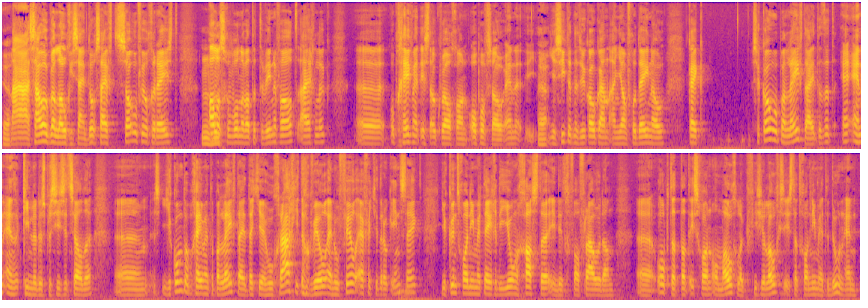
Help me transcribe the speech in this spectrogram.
ja. Nou, zou ook wel logisch zijn, toch? Zij heeft zoveel geraced. Mm -hmm. Alles gewonnen wat er te winnen valt, eigenlijk. Uh, op een gegeven moment is het ook wel gewoon op of zo. En uh, ja. je ziet het natuurlijk ook aan, aan Jan Frodeno. Kijk, ze komen op een leeftijd dat het. En, en, en Kienle dus precies hetzelfde. Uh, je komt op een gegeven moment op een leeftijd dat je, hoe graag je het ook wil en hoeveel effort je er ook insteekt, je kunt gewoon niet meer tegen die jonge gasten, in dit geval vrouwen dan, uh, op. Dat, dat is gewoon onmogelijk. Fysiologisch is dat gewoon niet meer te doen. En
